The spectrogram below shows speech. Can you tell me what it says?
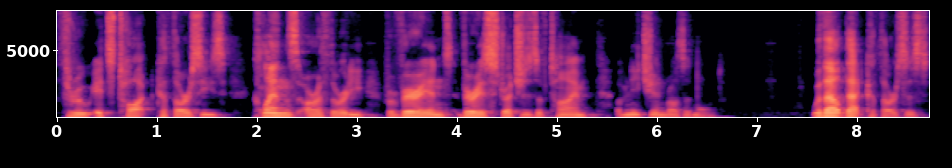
through its taught catharses, cleanse our authority for various, various stretches of time of Nietzschean ressentiment. Without that catharsis,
